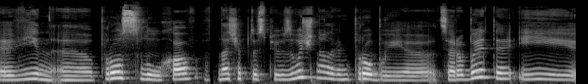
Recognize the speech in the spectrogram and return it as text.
е, він е, прослухав, начебто співзвучно, але він пробує це робити і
